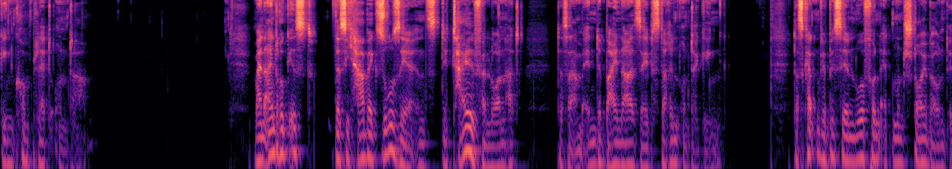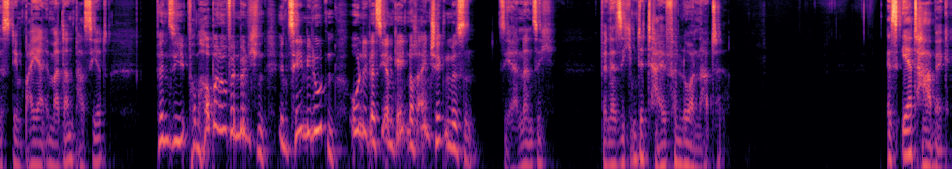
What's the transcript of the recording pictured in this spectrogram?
ging komplett unter. Mein Eindruck ist, dass sich Habeck so sehr ins Detail verloren hat, dass er am Ende beinahe selbst darin unterging. Das kannten wir bisher nur von Edmund Stoiber und ist dem Bayer immer dann passiert, wenn Sie vom Hauptbahnhof in München in zehn Minuten, ohne dass Sie am Gate noch einchecken müssen. Sie erinnern sich, wenn er sich im Detail verloren hatte. Es ehrt Habeck,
